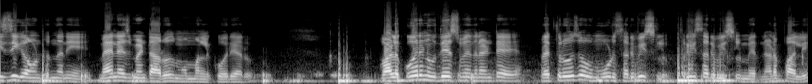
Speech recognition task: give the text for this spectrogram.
ఈజీగా ఉంటుందని మేనేజ్మెంట్ ఆ రోజు మమ్మల్ని కోరారు. వాళ్ళు కోరిన ఉద్దేశం ఏంటంటే ప్రతిరోజు ఓ మూడు సర్వీసులు ఫ్రీ సర్వీసులు మీరు నడపాలి.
